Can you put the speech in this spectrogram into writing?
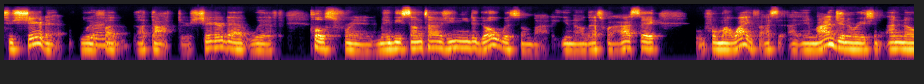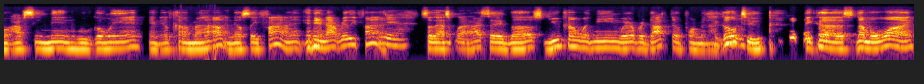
to share that with right. a, a, doctor share that with close friend. Maybe sometimes you need to go with somebody you know that's why i say for my wife i said in my generation i know i've seen men who go in and they'll come out and they'll say fine and they're not really fine. Yeah. So that's why i say loves you come with me wherever doctor appointment i go mm-hmm. to. Because number one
